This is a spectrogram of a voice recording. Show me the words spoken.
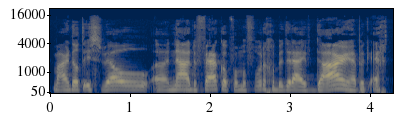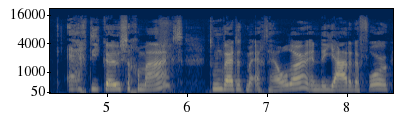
Maar dat is wel uh, na de verkoop van mijn vorige bedrijf, daar heb ik echt, echt die keuze gemaakt. Toen werd het me echt helder. En de jaren daarvoor,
